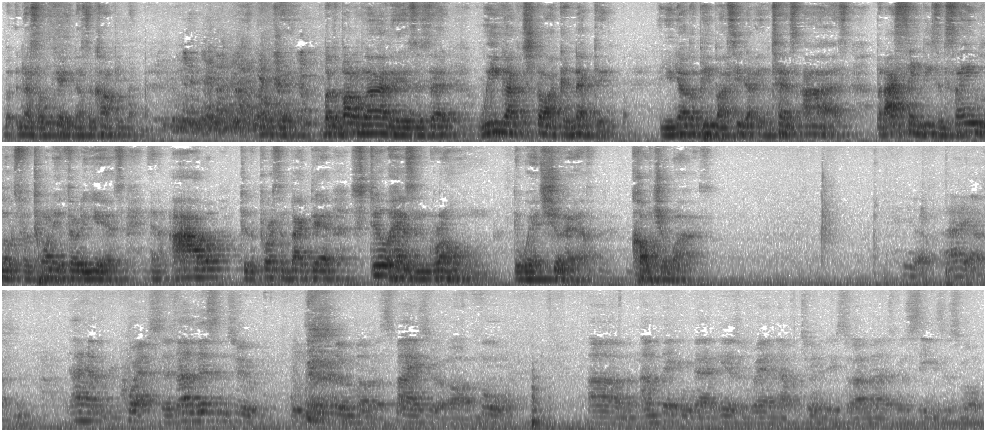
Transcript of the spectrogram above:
but that's okay. That's a compliment. okay. But the bottom line is, is that we got to start connecting. And you younger people, I see the intense eyes. But I've seen these same looks for 20 or 30 years. And our, to the person back there, still hasn't grown the way it should have, culture wise. You know, I, uh, I have a request. As I listen to the wisdom of a Spicer or a Ford, um, I'm thinking that here's a grand opportunity, so I might as well seize this moment.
